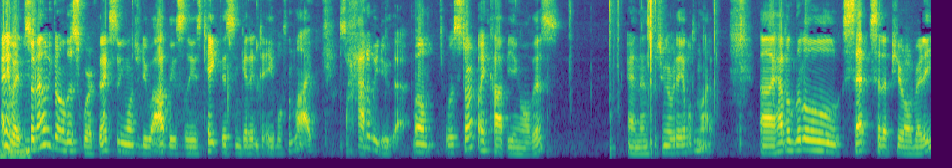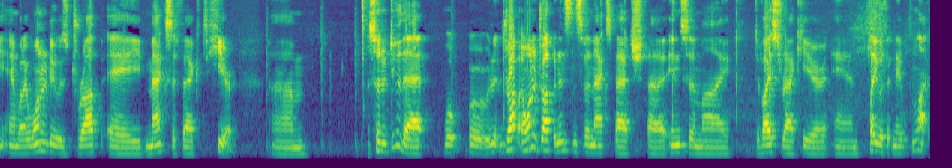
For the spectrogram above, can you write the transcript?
Anyway, so now that we've done all this work, the next thing we want to do, obviously, is take this and get it into Ableton Live. So how do we do that? Well, we'll start by copying all this and then switching over to Ableton Live. Uh, I have a little set set up here already, and what I want to do is drop a max effect here. Um, so to do that, well, drop, I want to drop an instance of a max patch uh, into my device rack here and play with it in Ableton Live.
